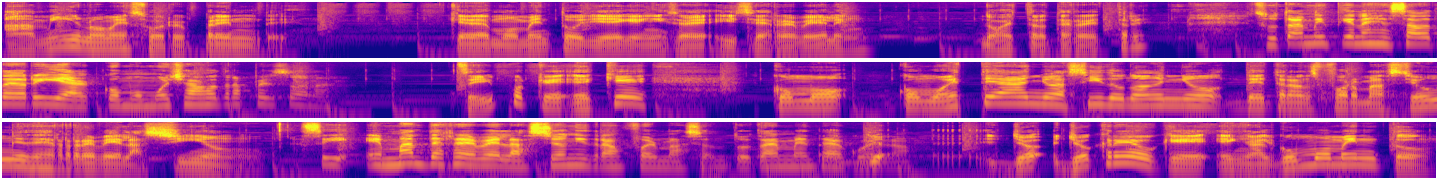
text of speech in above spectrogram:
a mí no me sorprende que de momento lleguen y se, y se revelen los extraterrestres. ¿Tú también tienes esa teoría como muchas otras personas? Sí, porque es que como, como este año ha sido un año de transformación y de revelación. Sí, es más de revelación y transformación, totalmente de acuerdo. Yo, yo, creo que en algún momento,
